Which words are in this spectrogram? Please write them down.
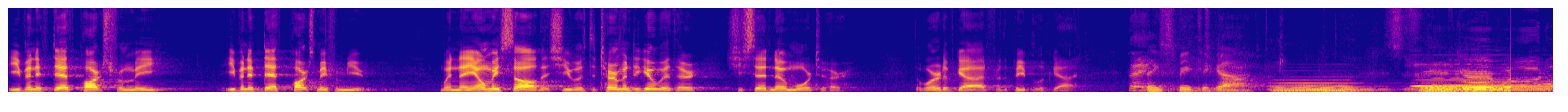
even if death parts from me, even if death parts me from you. When Naomi saw that she was determined to go with her, she said no more to her. The word of God for the people of God. Thanks, Thanks be to God. Send your word.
